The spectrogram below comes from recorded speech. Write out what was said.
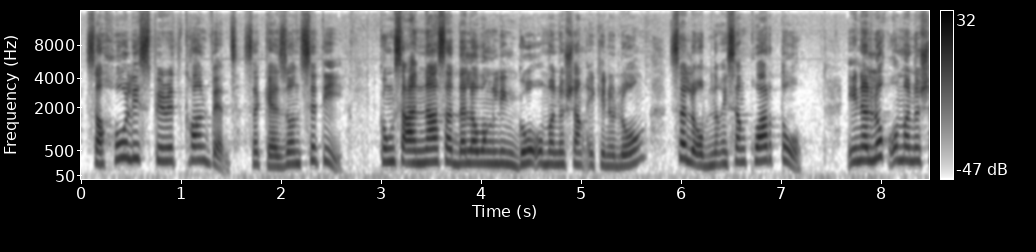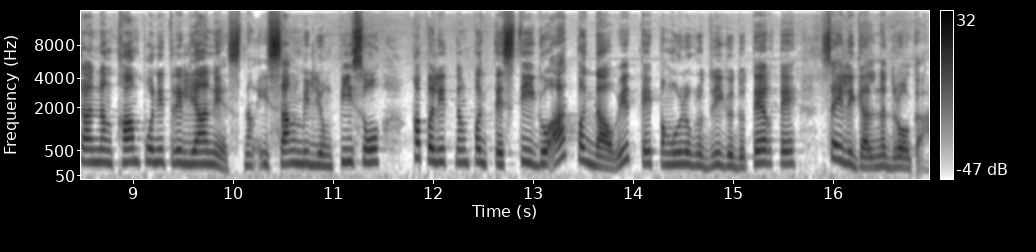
sa Holy Spirit Convent sa Quezon City, kung saan nasa dalawang linggo umano siyang ikinulong sa loob ng isang kwarto. Inalok umano siya ng kampo ni Trillanes ng isang milyong piso kapalit ng pagtestigo at pagdawit kay Pangulong Rodrigo Duterte sa ilegal na droga.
